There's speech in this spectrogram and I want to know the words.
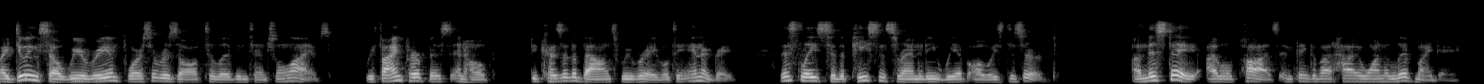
By doing so, we reinforce a resolve to live intentional lives. We find purpose and hope because of the balance we were able to integrate. This leads to the peace and serenity we have always deserved. On this day, I will pause and think about how I want to live my day.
